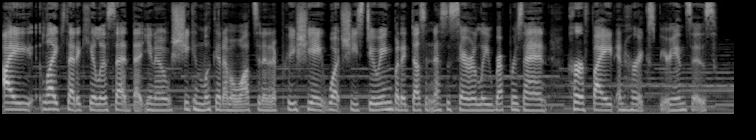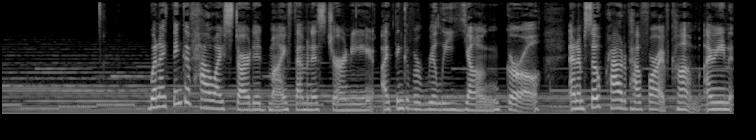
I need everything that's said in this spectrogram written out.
I liked that Akilah said that, you know, she can look at Emma Watson and appreciate what she's doing, but it doesn't necessarily represent her fight and her experiences. When I think of how I started my feminist journey, I think of a really young girl, and I'm so proud of how far I've come. I mean,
